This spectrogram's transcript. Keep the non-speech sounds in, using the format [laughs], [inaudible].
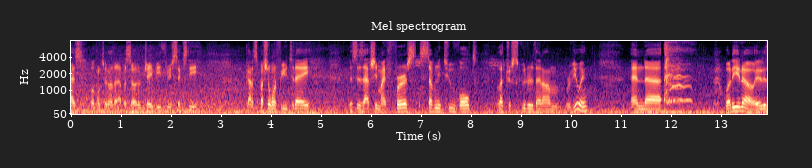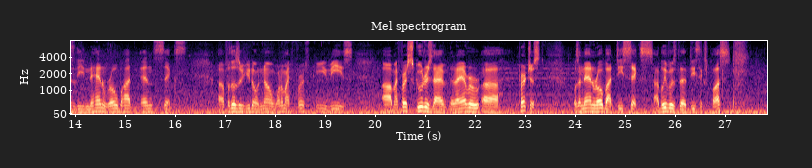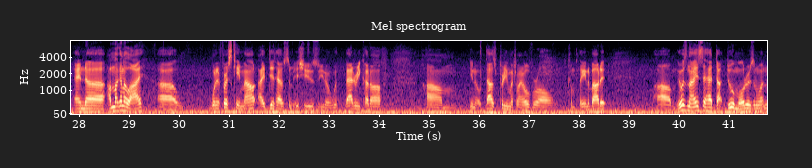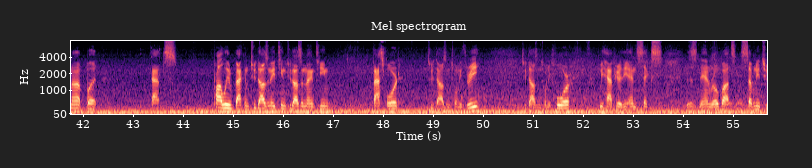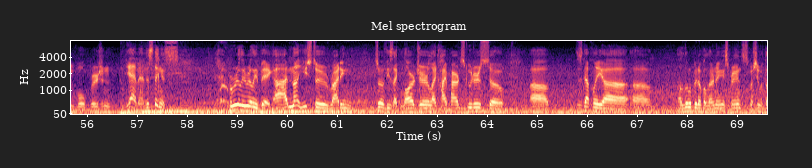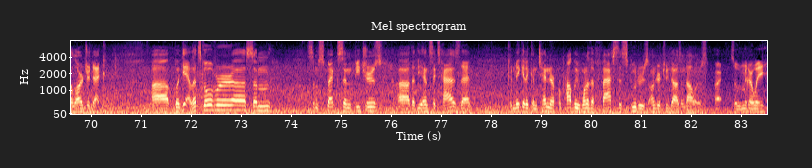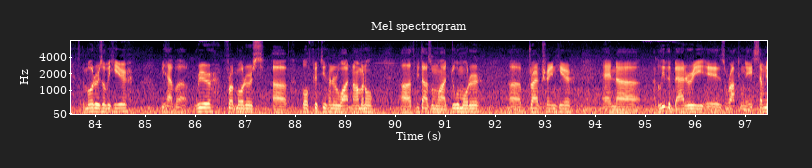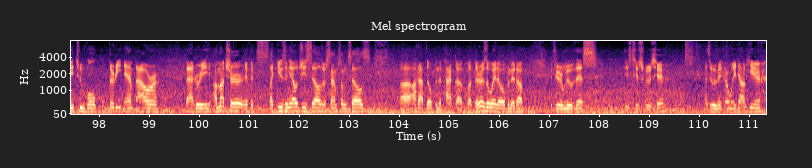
Guys? Welcome to another episode of JB360. Got a special one for you today. This is actually my first 72 volt electric scooter that I'm reviewing. And uh, [laughs] what do you know? It is the Nanrobot N6. Uh, for those of you who don't know, one of my first PEVs, uh, my first scooters that I, that I ever uh, purchased was a Nanrobot D6. I believe it was the D6 Plus. And uh, I'm not gonna lie, uh, when it first came out, I did have some issues, you know, with battery cutoff. Um, you know, that was pretty much my overall complaint about it. Um, it was nice, it had dual motors and whatnot, but that's probably back in 2018, 2019. Fast forward 2023, 2024, we have here the N6 this is Nanrobot's 72 volt version. Yeah, man, this thing is [laughs] really, really big. Uh, I'm not used to riding sort of these like larger, like high powered scooters. So uh, this is definitely a, a, a, little bit of a learning experience, especially with the larger deck. Uh, but yeah, let's go over uh, some some specs and features uh, that the N6 has that could make it a contender for probably one of the fastest scooters under $2,000. All right, so we make our way to the motors over here. We have uh, rear front motors, uh, both 1500 watt nominal, uh, 3000 watt dual motor uh, drivetrain here. And uh, I believe the battery is rocking a 72 volt, 30 amp hour battery. I'm not sure if it's like using LG cells or Samsung cells. Uh, I'd have to open the pack up, but there is a way to open it up if you remove this these two screws here. As we make our way down here,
